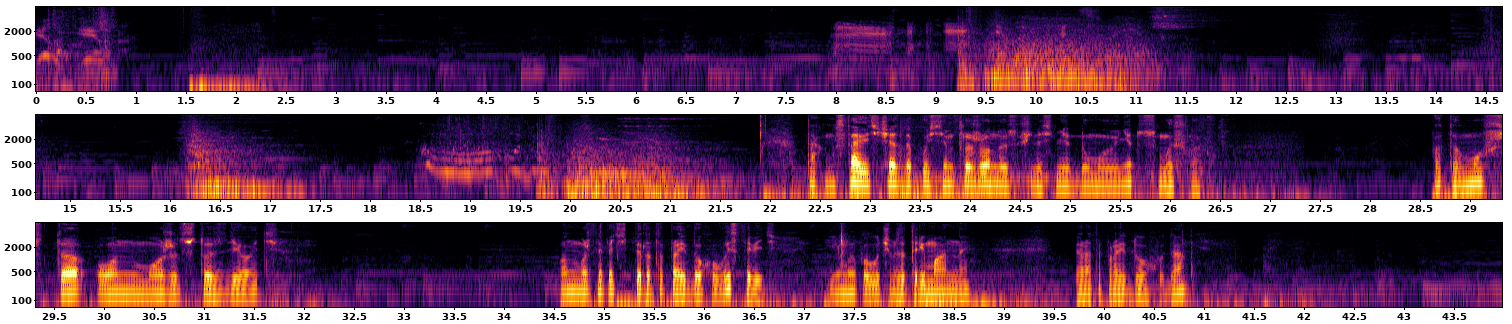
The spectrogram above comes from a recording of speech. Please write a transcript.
Так, ну ставить сейчас, допустим, отраженную сущность, мне думаю, нету смысла. Потому что он может что сделать? Он может опять пирата пройдоху выставить, и мы получим за три манны пирата пройдоху, да?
